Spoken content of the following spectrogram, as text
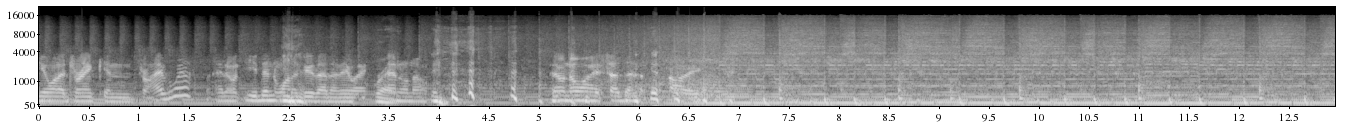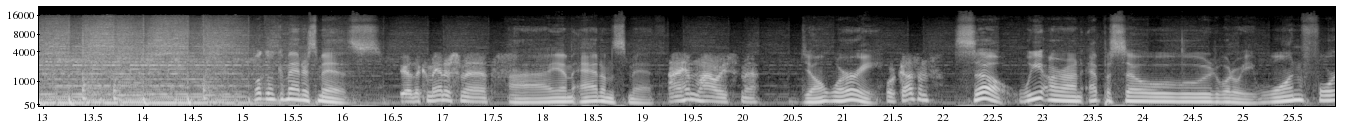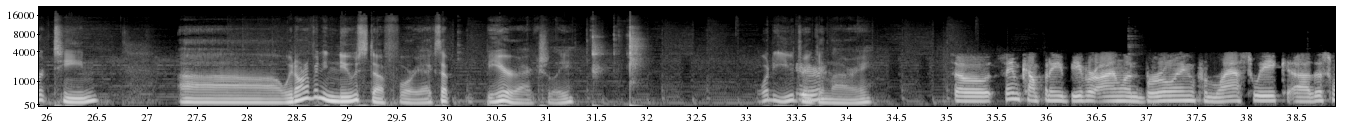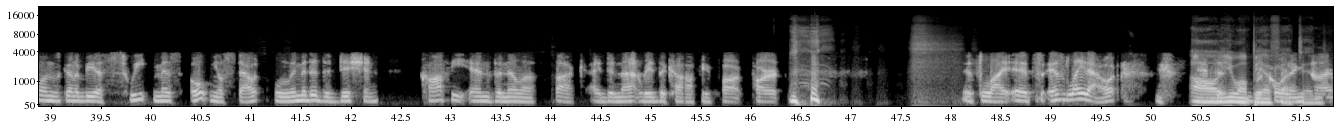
you want to drink and drive with. I don't. You didn't want to do that anyway. Right. I don't know. I don't know why I said that. Sorry. Welcome, Commander Smiths. You're the Commander Smith. I am Adam Smith. I am Howie Smith. Don't worry. We're cousins. So we are on episode what are we? One fourteen. Uh, we don't have any new stuff for you except beer, actually. What are you Beer. drinking, Larry? So same company, Beaver Island Brewing from last week. Uh, this one's going to be a Sweet Miss Oatmeal Stout, limited edition, coffee and vanilla. Fuck, I did not read the coffee pa- part. it's light. It's it's laid out. Oh, you won't be affected. time.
